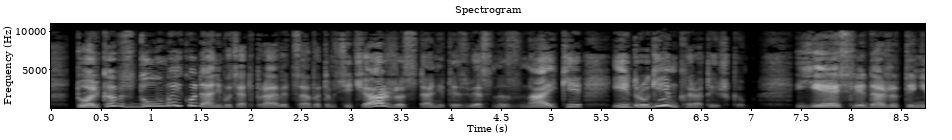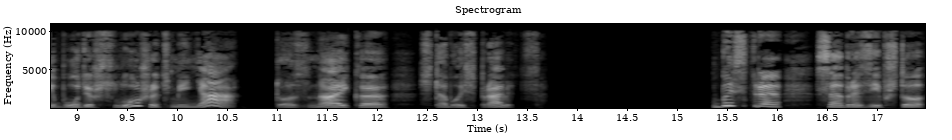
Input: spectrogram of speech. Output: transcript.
— Только вздумай куда-нибудь отправиться, об этом сейчас же станет известно Знайке и другим коротышкам. Если даже ты не будешь слушать меня, то Знайка с тобой справится. Быстро сообразив, что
